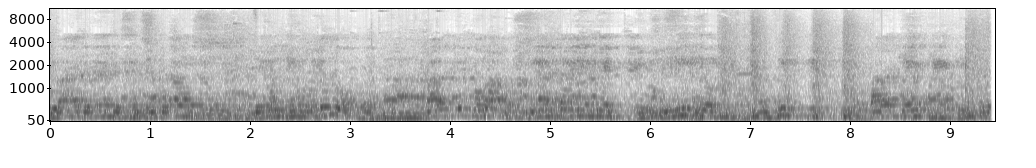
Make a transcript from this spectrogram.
Y van a tener que ser superados de último minuto para que podamos ciertamente inicio, en fin, para que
